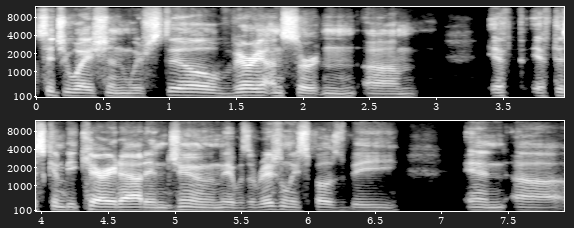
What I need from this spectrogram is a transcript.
situation, we're still very uncertain um, if if this can be carried out in June. It was originally supposed to be in uh,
